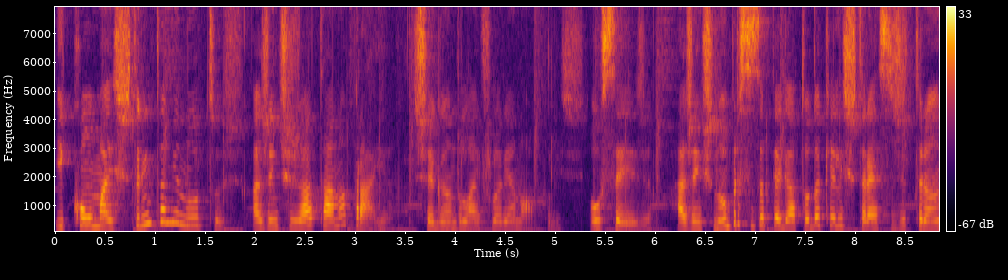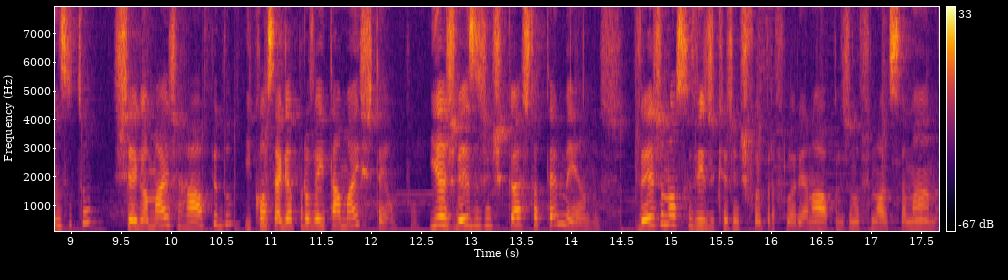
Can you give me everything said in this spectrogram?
e com mais 30 minutos a gente já está na praia, chegando lá em Florianópolis. Ou seja, a gente não precisa pegar todo aquele estresse de trânsito, chega mais rápido e consegue aproveitar mais tempo. E às vezes a gente gasta até menos. Veja o nosso vídeo que a gente foi para Florianópolis no final de semana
